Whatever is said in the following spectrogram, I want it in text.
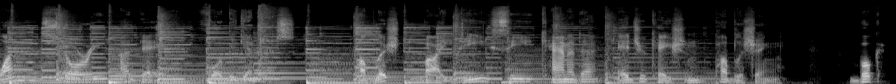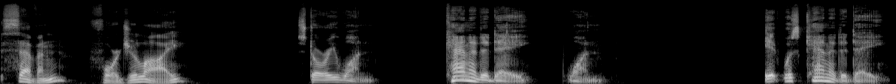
One Story a Day for beginners. Published by DC Canada Education Publishing. Book 7 for July. Story 1 Canada Day 1. It was Canada Day.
